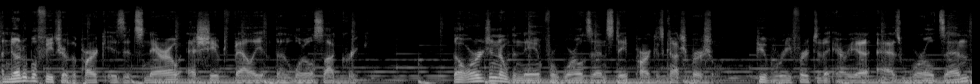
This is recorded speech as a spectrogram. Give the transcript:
A notable feature of the park is its narrow S shaped valley of the Loyalsock Creek. The origin of the name for World's End State Park is controversial. People refer to the area as World's End,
